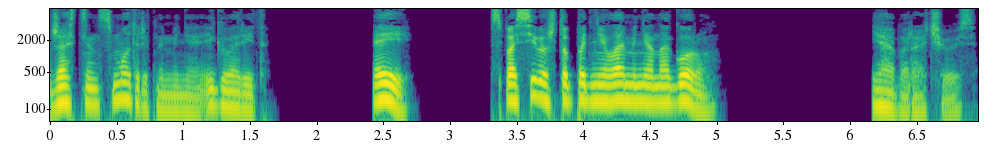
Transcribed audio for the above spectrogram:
Джастин смотрит на меня и говорит, «Эй, спасибо, что подняла меня на гору». Я оборачиваюсь.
